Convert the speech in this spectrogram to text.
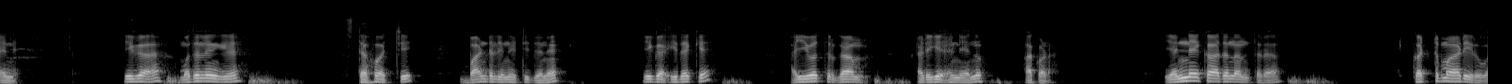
ಎಣ್ಣೆ. ಈಗ ಮೊದಲಿಗೆ ಸ್ಟವ್ ಹಚ್ಚಿ ಬಾಂಡಲಿಯನ್ನು ಇಟ್ಟಿದ್ದೇನೆ. ಈಗ ಇದಕ್ಕೆ ಐವತ್ತು ಗ್ರಾಮ್ ಅಡಿಗೆ ಎಣ್ಣೆಯನ್ನು ಹಾಕೋಣ. ಎಣ್ಣೆ ಕಾದ ನಂತರ ಕಟ್ ಮಾಡಿರುವ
